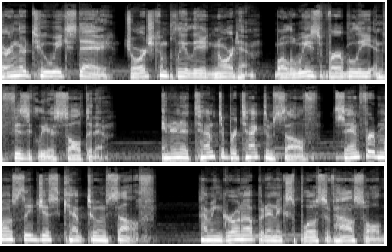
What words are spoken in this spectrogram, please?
During their two week stay, George completely ignored him, while Louise verbally and physically assaulted him. In an attempt to protect himself, Sanford mostly just kept to himself. Having grown up in an explosive household,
